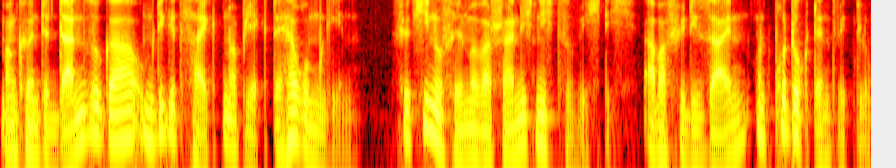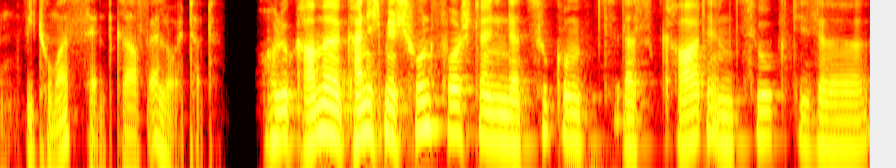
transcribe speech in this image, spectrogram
Man könnte dann sogar um die gezeigten Objekte herumgehen. Für Kinofilme wahrscheinlich nicht so wichtig, aber für Design und Produktentwicklung, wie Thomas Zentgraf erläutert. Hologramme kann ich mir schon vorstellen in der Zukunft, dass gerade im Zug dieser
